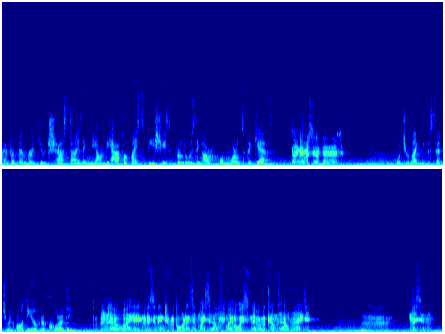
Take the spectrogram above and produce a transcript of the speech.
I remember you chastising me on behalf of my species for losing our homeworld to the Geth. I never said that. Would you like me to send you an audio recording? No, I hate listening to recordings of myself. My voice never comes out right. Hmm. Listen,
